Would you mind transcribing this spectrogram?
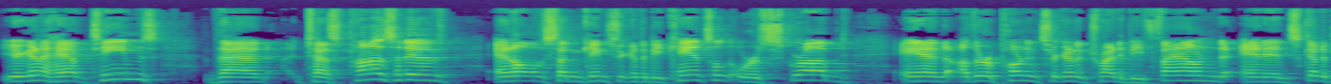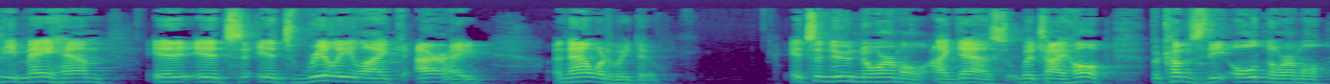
You're going to have teams that test positive, and all of a sudden games are going to be canceled or scrubbed, and other opponents are going to try to be found, and it's going to be mayhem. it's it's really like, all right, now what do we do? It's a new normal, I guess, which I hope becomes the old normal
